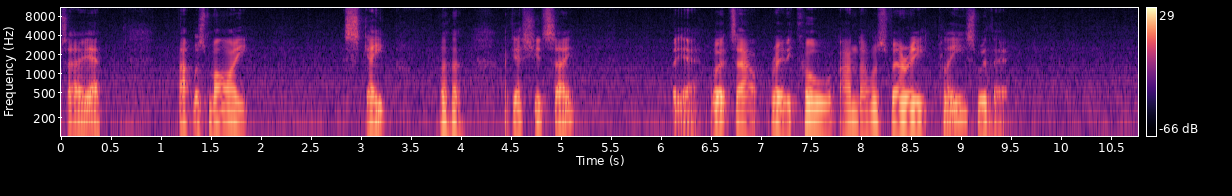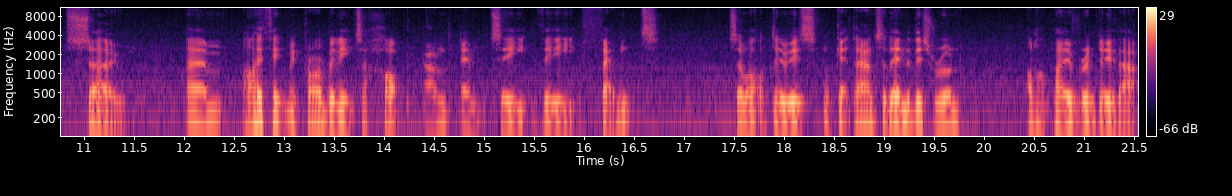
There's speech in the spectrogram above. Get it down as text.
So yeah, that was my escape, I guess you'd say. But yeah, worked out really cool, and I was very pleased with it. So, um, I think we probably need to hop and empty the Fendt. So what I'll do is, we'll get down to the end of this run. I'll hop over and do that.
